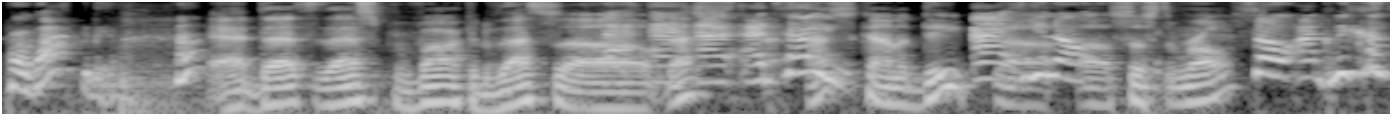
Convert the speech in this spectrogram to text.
provocative huh Uh, that's that's provocative. That's uh, I- that's I- I tell that's you. kind of deep. I- uh, you know- uh, Sister Ross. So, I, because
